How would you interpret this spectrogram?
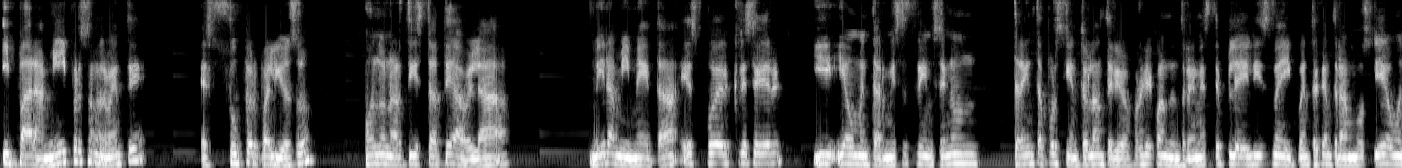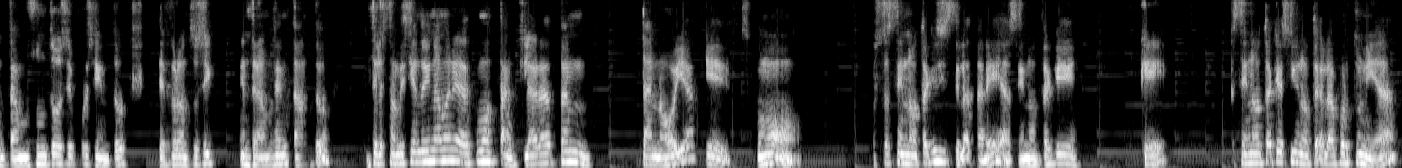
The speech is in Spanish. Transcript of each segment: Y para mí personalmente es súper valioso cuando un artista te habla, mira, mi meta es poder crecer y, y aumentar mis streams en un 30% de lo anterior, porque cuando entré en este playlist me di cuenta que entramos y aumentamos un 12%, de pronto si entramos en tanto, te lo están diciendo de una manera como tan clara, tan, tan obvia, que es como, o sea, se nota que hiciste la tarea, se nota que, que, se nota que si uno te da la oportunidad,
